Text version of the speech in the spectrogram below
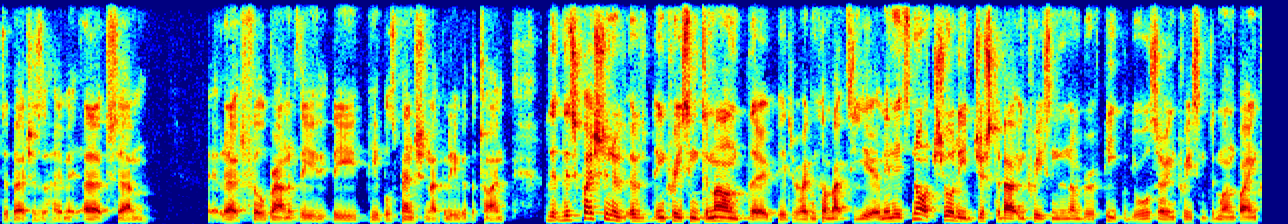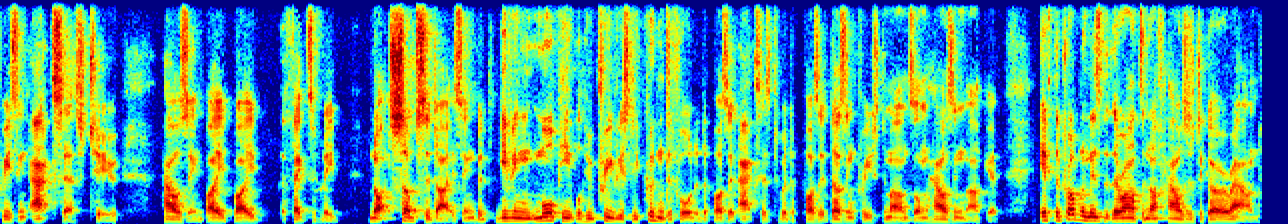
to purchase a home. It irks, um, Uh, Phil Brown of the, the People's Pension, I believe, at the time. This question of, of increasing demand, though, Peter, if I can come back to you. I mean, it's not surely just about increasing the number of people. You're also increasing demand by increasing access to housing, by, by effectively not subsidizing, but giving more people who previously couldn't afford a deposit access to a deposit does increase demands on the housing market. If the problem is that there aren't enough houses to go around,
